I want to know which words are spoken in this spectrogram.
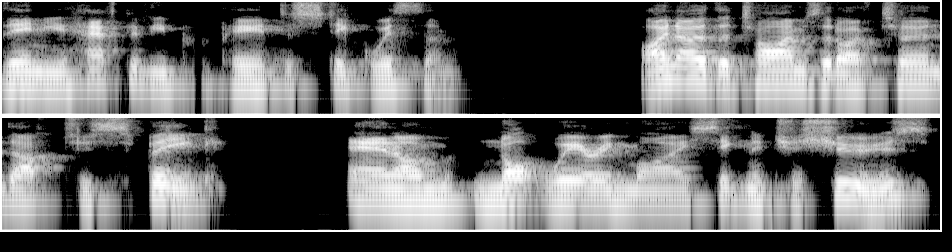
then you have to be prepared to stick with them. I know the times that I've turned up to speak and I'm not wearing my signature shoes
